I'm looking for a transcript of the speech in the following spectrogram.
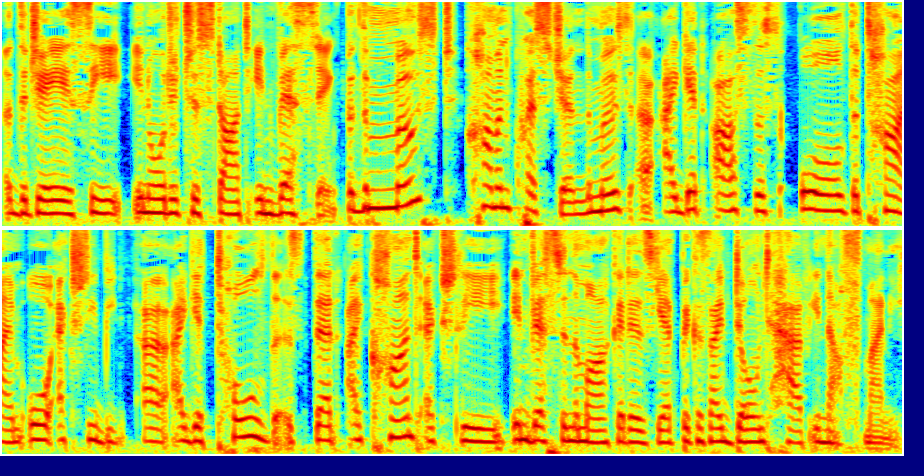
the JSE in order to start investing. But the most common question, the most, uh, I get asked this all the time, or actually be, uh, I get told this, that I can't actually invest in the market as yet because I don't have enough money.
